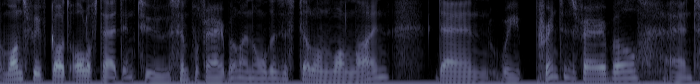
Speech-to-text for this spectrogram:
once we've got all of that into a simple variable and all this is still on one line, then we print this variable and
